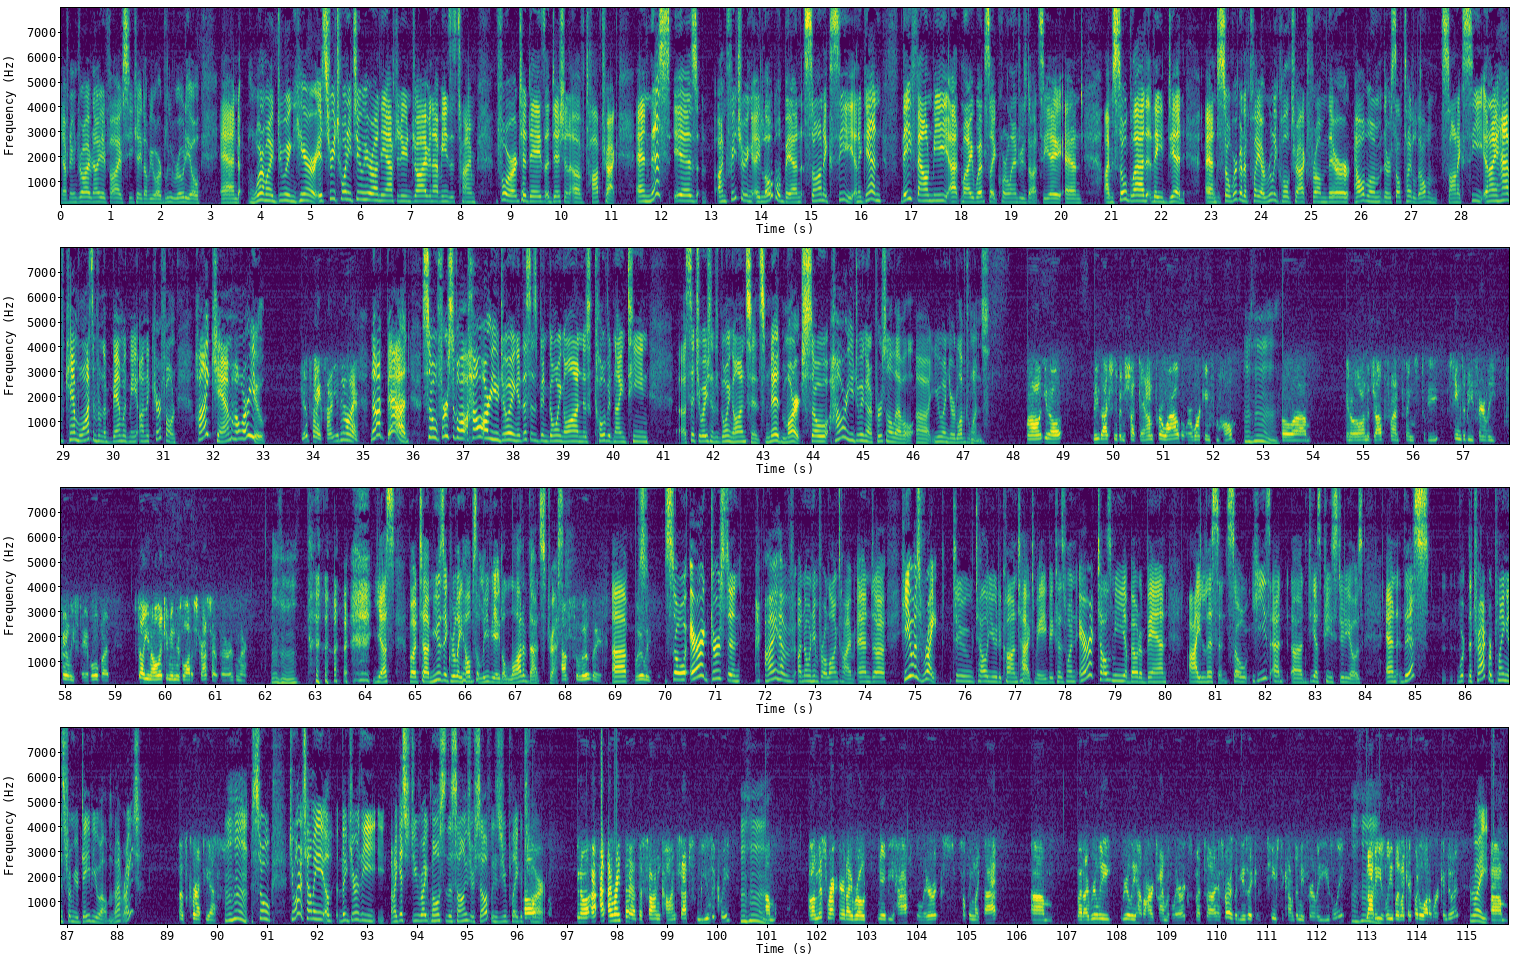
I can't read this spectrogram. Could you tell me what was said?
Afternoon Drive 98.5 CKWR Blue Rodeo. And what am I doing here? It's 322 here on the Afternoon Drive, and that means it's time for today's edition of Top Track. And this is, I'm featuring a local band, Sonic Sea. And again, they found me at my website, coralandrews.ca, and I'm so glad they did. And so we're going to play a really cool track from their album, their self-titled album, Sonic Sea. And I have Cam Watson from the band with me on the Cure phone. Hi, Cam. How are you? Good, thanks. How are you doing? Not bad. So first of all, how are you doing? This has been going on. This COVID nineteen uh, situation been going on since mid March. So how are you doing on a personal level, uh, you and your loved ones? Well, you know, we've actually been shut down for a while, but we're working from home. Mm-hmm. So, um, you know, on the job front, things to be seem to be fairly fairly stable, but still, you know, like I mean, there's a lot of stress out there, isn't there? Mm-hmm. yes, but uh, music really helps alleviate a lot of that stress. Absolutely. Uh, Absolutely. So Eric Durston, I have known him for a long time, and uh, he was right to tell you to contact me because when Eric tells me about a band, I listen. So he's at uh, DSP Studios, and this, the track we're playing is from your debut album. Is that right? That's correct. Yes. Mm-hmm. So, do you want to tell me, uh, like, you're the? I guess you write most of the songs yourself because you play guitar. Uh, you know, I, I write the the song concepts musically. Mm-hmm. Um, on this record, I wrote maybe half the lyrics, something like that. Um, but I really, really have a hard time with lyrics. But uh, as far as the music, it seems to come to me fairly easily. Mhm. Not easily, but like I put a lot of work into it. Right. Um,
